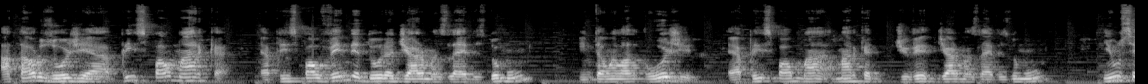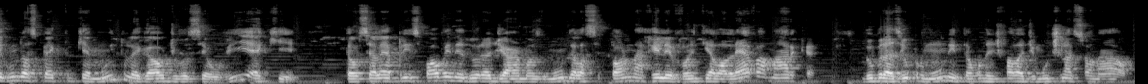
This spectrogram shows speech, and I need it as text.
a Taurus hoje é a principal marca, é a principal vendedora de armas leves do mundo. Então ela hoje é a principal ma marca de, de armas leves do mundo. E um segundo aspecto que é muito legal de você ouvir é que, então, se ela é a principal vendedora de armas do mundo, ela se torna relevante e ela leva a marca do Brasil para o mundo. Então, quando a gente fala de multinacional,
